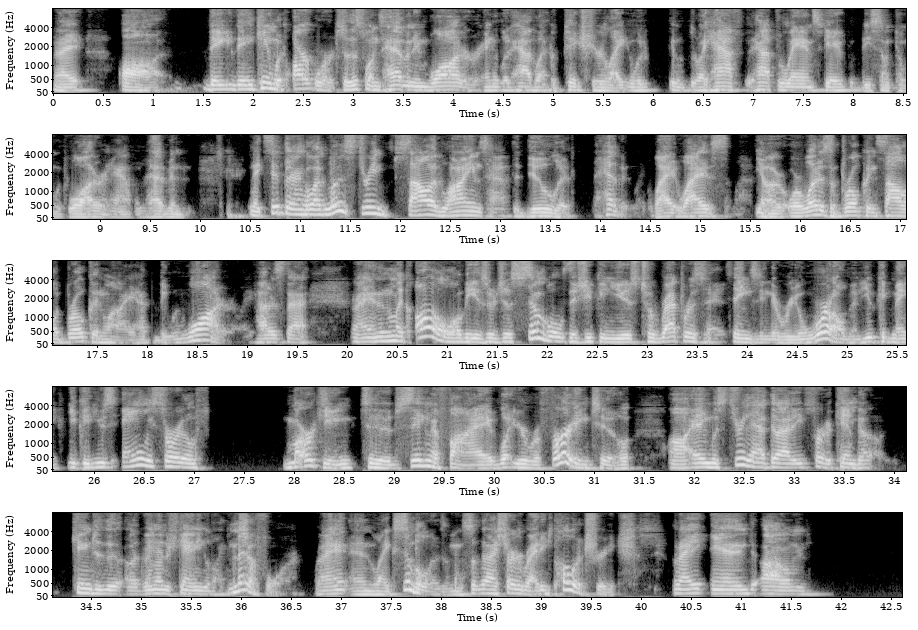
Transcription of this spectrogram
right? Uh, they they came with artwork. So this one's heaven and water, and it would have like a picture, like it would it would like half half the landscape would be something with water and half of heaven. And they'd sit there and go, like, what does three solid lines have to do with heaven? Like, why why is you know, or, or what does a broken solid broken line have to do with water? Like, how does that right? And I'm like, oh, well, these are just symbols that you can use to represent things in the real world, and you could make you could use any sort of marking to signify what you're referring to. Uh, and it was through that that I sort of came to came to the uh, an understanding of like metaphor, right, and like symbolism. And so then I started writing poetry, right, and um,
